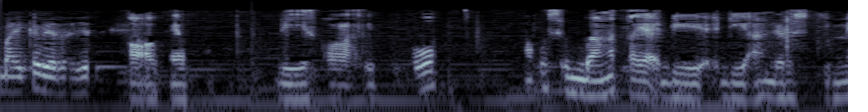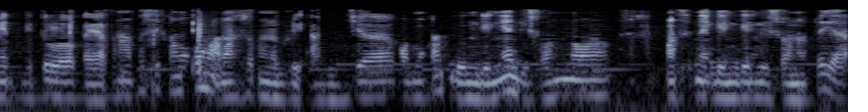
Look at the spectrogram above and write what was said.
Ika biasa aja. Oh oke. Di sekolah itu aku sering banget kayak di di underestimate gitu loh kayak kenapa sih kamu kok nggak masuk negeri aja kamu kan geng-gengnya di sono maksudnya geng-geng di sono tuh ya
